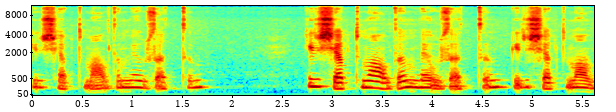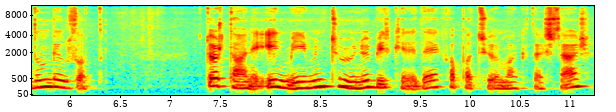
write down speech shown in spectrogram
Giriş yaptım aldım ve uzattım. Giriş yaptım aldım ve uzattım. Giriş yaptım aldım ve uzattım. 4 tane ilmeğimin tümünü bir kere de kapatıyorum arkadaşlar.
